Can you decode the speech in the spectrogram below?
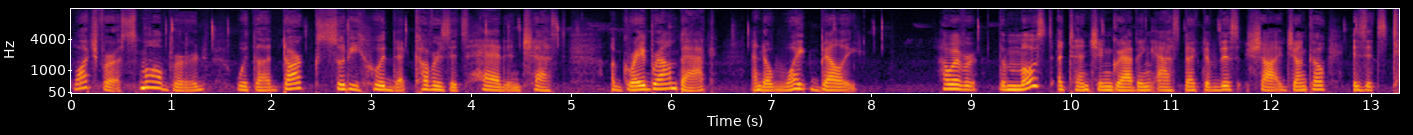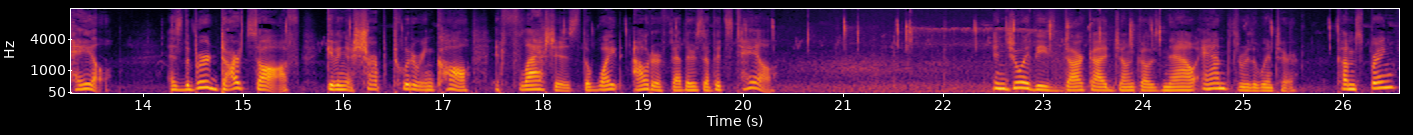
Watch for a small bird with a dark, sooty hood that covers its head and chest, a gray brown back, and a white belly. However, the most attention grabbing aspect of this shy junco is its tail. As the bird darts off, giving a sharp twittering call, it flashes the white outer feathers of its tail. Enjoy these dark eyed juncos now and through the winter. Come spring,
